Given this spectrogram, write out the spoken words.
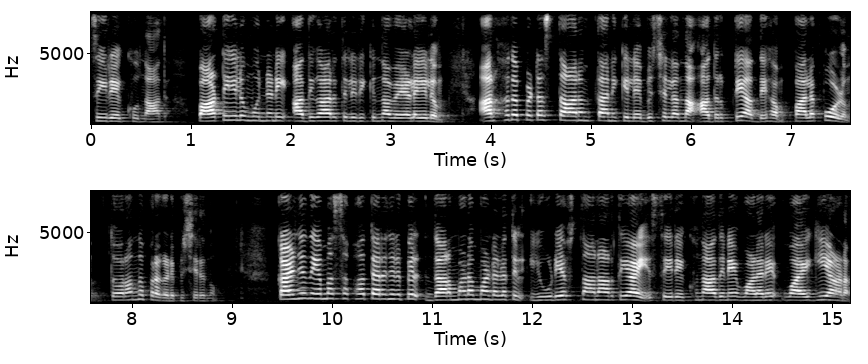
സി. രഘുനാഥ്. പാർട്ടിയിലും മുന്നണി അധികാരത്തിലിരിക്കുന്ന വേളയിലും അർഹതപ്പെട്ട സ്ഥാനം തനിക്ക് ലഭിച്ചില്ലെന്ന അതൃപ്തി അദ്ദേഹം പലപ്പോഴും തുറന്നു പ്രകടിപ്പിച്ചിരുന്നു. കഴിഞ്ഞ നിയമസഭാ തെരഞ്ഞെടുപ്പിൽ ധർമ്മടം മണ്ഡലത്തിൽ യു ഡി എഫ് സ്ഥാനാർത്ഥിയായി സി. രഘുനാഥിനെ വളരെ വൈകിയാണ്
